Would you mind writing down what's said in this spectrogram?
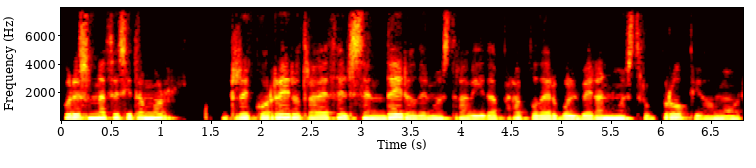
Por eso necesitamos recorrer otra vez el sendero de nuestra vida para poder volver a nuestro propio amor.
